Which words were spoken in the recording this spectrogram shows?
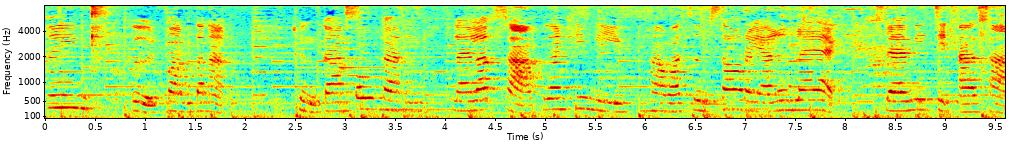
ให้เกิดความตระหนัก ถึงการป้องกันและรักษาเพื่อนที่มีภาวะซึมเศร้าระยะเริ่มแรก และมีจิตอาสา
